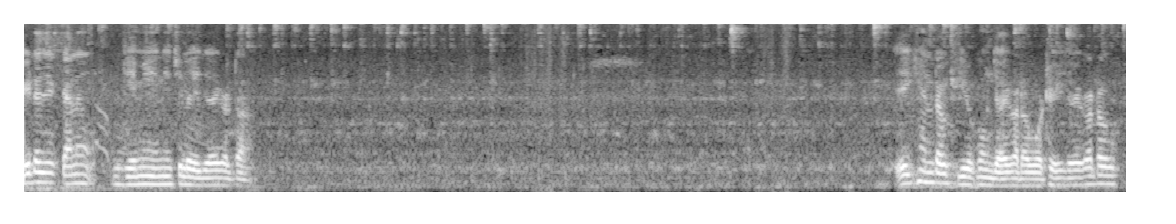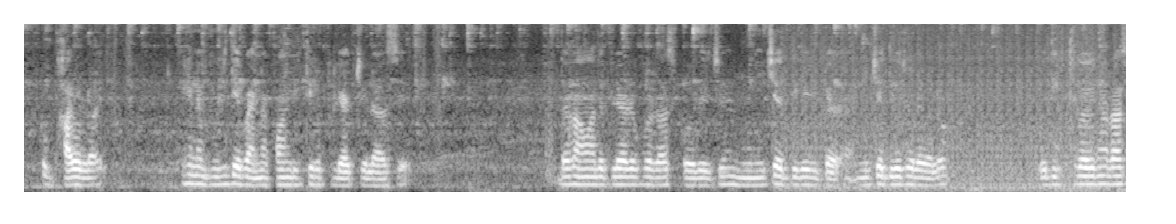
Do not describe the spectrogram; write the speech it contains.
এইটা যে কেন গেমে এনেছিল এই জায়গাটা? এইখানটাও কীরকম জায়গাটা বটে? এই জায়গাটাও খুব ভালো নয় এখানে বুঝতে পারি না কোন দিক থেকে প্লেয়ার চলে আসে। দেখো আমাদের প্লেয়ারের উপর রাশ করে দিয়েছে। নিচের দিকে নিচের দিকে চলে গেল। ওই দিক থেকে একজন রাশ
